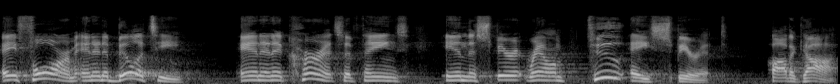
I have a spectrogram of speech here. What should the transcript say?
a form, and an ability and an occurrence of things in the spirit realm to a spirit, Father God.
